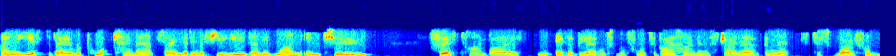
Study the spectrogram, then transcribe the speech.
Only yesterday a report came out saying that in a few years only one in two first time buyers will ever be able to afford to buy a home in Australia and that's just woeful.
